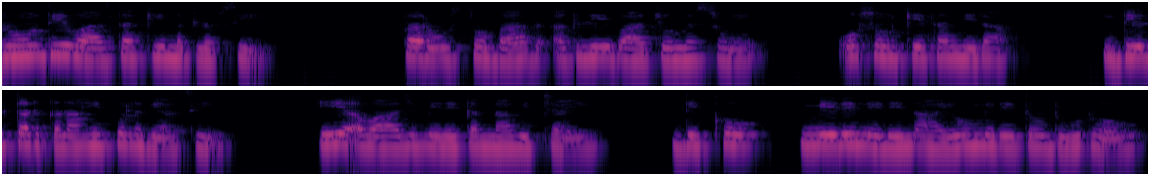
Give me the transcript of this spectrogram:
ਰੋਣ ਦੀ ਆਵਾਜ਼ ਦਾ ਕੀ ਮਤਲਬ ਸੀ? ਪਰ ਉਸ ਤੋਂ ਬਾਅਦ ਅਗਲੀ ਆਵਾਜ਼ ਜੋ ਮੈਂ ਸੁਣੀ, ਉਹ ਸੁਣ ਕੇ ਤਾਂ ਮੇਰਾ ਦਿਲ ਧੜਕਣਾ ਹੀ ਭੁੱਲ ਗਿਆ ਸੀ। ਇਹ ਆਵਾਜ਼ ਮੇਰੇ ਕੰਨਾਂ ਵਿੱਚ ਆਈ। ਦੇਖੋ, ਮੇਰੇ ਨੇੜੇ ਨਾ ਆਇਓ, ਮੇਰੇ ਤੋਂ ਦੂਰ ਰਹੋ।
